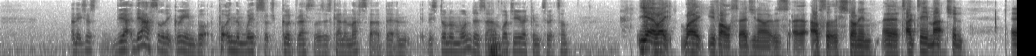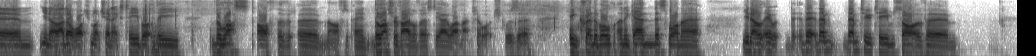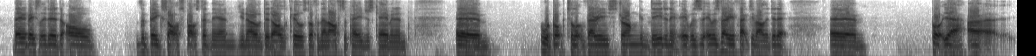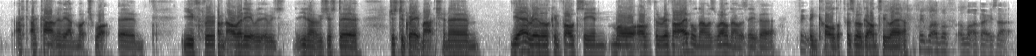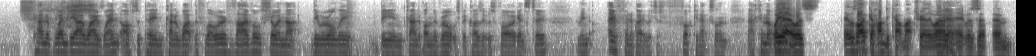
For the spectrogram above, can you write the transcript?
and it's just they are, they are still a bit green, but putting them with such good wrestlers has kind of matched that a bit, and it's done them wonders. Um, what do you reckon to it, Tom? Yeah, like like you've all said, you know, it was uh, absolutely stunning uh, tag team match, and um, you know, I don't watch much NXT, but the the last off the uh, not off the pain, the last revival versus DIY match I watched was uh, incredible, and again, this one, uh, you know, it th- th- them them two teams sort of um, they basically did all the big sort of spots, didn't they? And you know, did all the cool stuff, and then Authors of Pain just came in and. Um, were booked to look very strong indeed, and it, it was it was very effective how they did it. Um, but yeah, I, I I can't really add much what um, you threw on already. It was it was you know it was just a just a great match, and um, yeah, really looking forward to seeing more of the revival now as well. Now that they've uh, think been called up, as we'll get on to later. I think what I love a lot about is that kind of when DIY went, Authors of Pain kind of wiped the floor with revival, showing that they were only being kind of on the ropes because it was four against two. I mean, everything about it was just fucking excellent. I cannot. Well, yeah, it was it was like a handicap match, really, wasn't Yeah. it? It was. Um,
